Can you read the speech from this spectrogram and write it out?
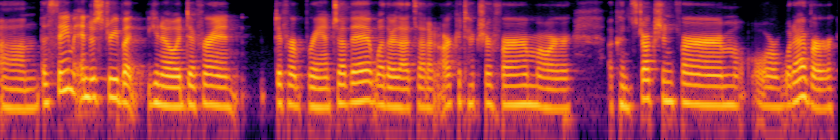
um, the same industry, but you know, a different different branch of it, whether that's at an architecture firm or a construction firm or whatever.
